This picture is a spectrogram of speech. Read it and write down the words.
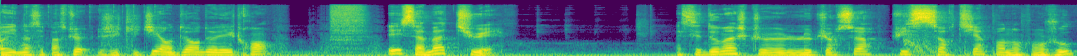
Ah oui, non, c'est parce que j'ai cliqué en dehors de l'écran et ça m'a tué. C'est dommage que le curseur puisse sortir pendant qu'on joue.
